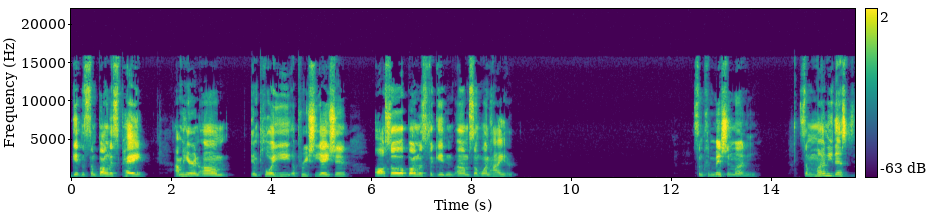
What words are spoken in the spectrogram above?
getting some bonus pay i'm hearing um employee appreciation also a bonus for getting um someone hired some commission money some money that's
